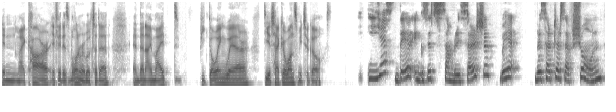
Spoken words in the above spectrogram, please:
in my car if it is vulnerable to that. And then I might be going where the attacker wants me to go. Yes, there exists some research where researchers have shown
